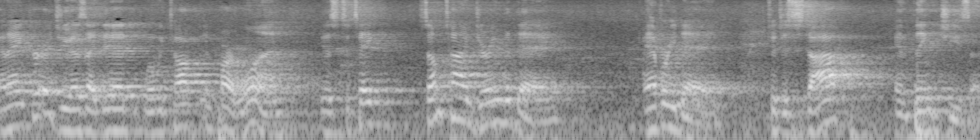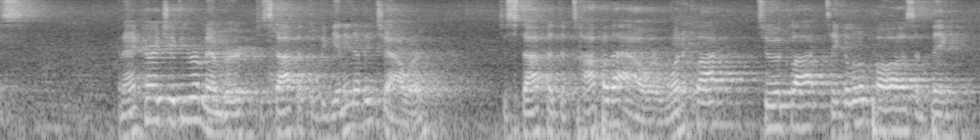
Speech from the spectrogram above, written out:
And I encourage you, as I did when we talked in part one, is to take some time during the day, every day, to just stop and think Jesus. And I encourage you, if you remember, to stop at the beginning of each hour, to stop at the top of the hour, 1 o'clock, 2 o'clock, take a little pause and think,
